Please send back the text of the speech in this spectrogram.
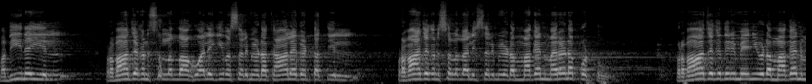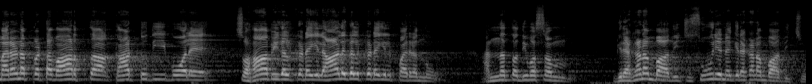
മദീനയിൽ പ്രവാചകൻ സല്ലാഹു അലൈഹി വസല്ലമയുടെ കാലഘട്ടത്തിൽ പ്രവാചകൻ സല്ല അലൈഹി വസല്ലമയുടെ മകൻ മരണപ്പെട്ടു. പ്രവാചക തിരുമേനിയുടെ മകൻ മരണപ്പെട്ട വാർത്ത കാട്ടുതീ പോലെ സ്വഹാബികൾക്കിടയിൽ ആളുകൾക്കിടയിൽ പരന്നു. അന്നത്തെ ദിവസം ഗ്രഹണം ബാധിച്ചു സൂര്യന് ഗ്രഹണം ബാധിച്ചു.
